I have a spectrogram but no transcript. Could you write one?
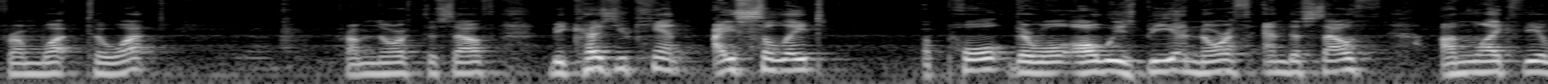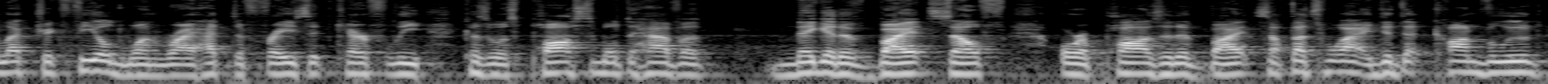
From what to what? From north to south. Because you can't isolate a pole, there will always be a north and a south, unlike the electric field one where I had to phrase it carefully because it was possible to have a negative by itself or a positive by itself. That's why I did that convoluted.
